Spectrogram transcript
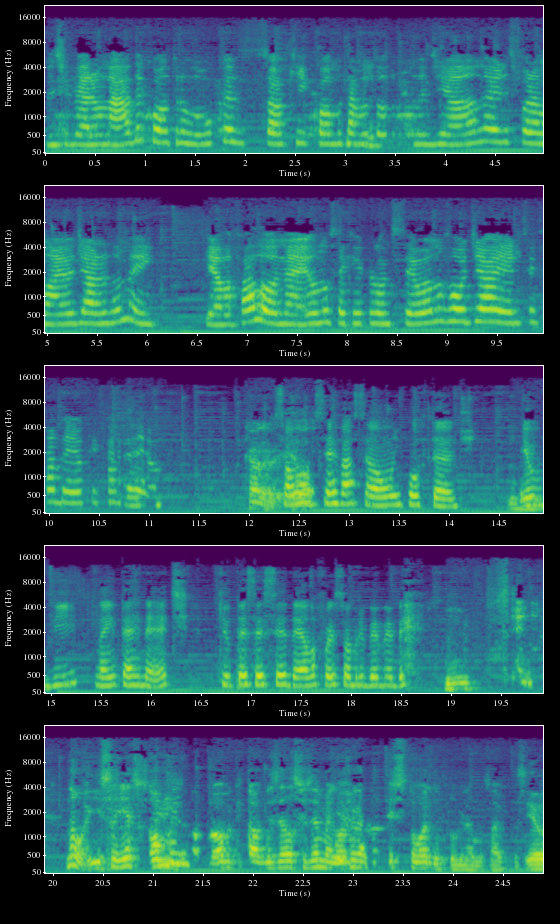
não tiveram nada contra o Lucas, só que como tava todo mundo odiando, eles foram lá e odiaram também. E ela falou, né? Eu não sei o que, que aconteceu, eu não vou odiar ele sem saber o que aconteceu. Cara, Só ela... uma observação importante. Uhum. Eu vi na internet que o TCC dela foi sobre BBB. Uhum. Não, isso aí é só mais uma prova que talvez ela seja a melhor jogadora da história do programa, sabe? Eu,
